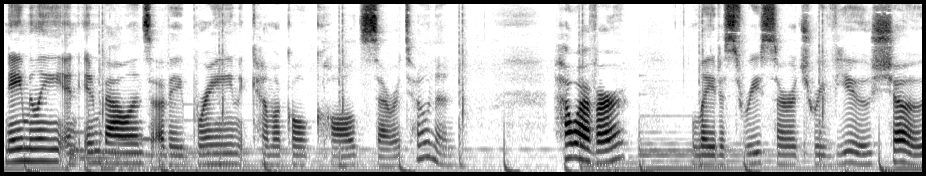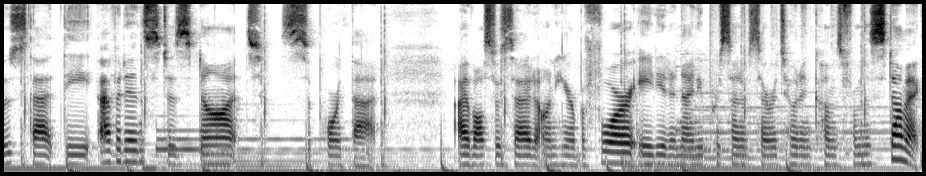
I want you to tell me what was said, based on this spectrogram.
namely, an imbalance of a brain chemical called serotonin. However, latest research review shows that the evidence does not support that. I've also said on here before 80 to 90% of serotonin comes from the stomach.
